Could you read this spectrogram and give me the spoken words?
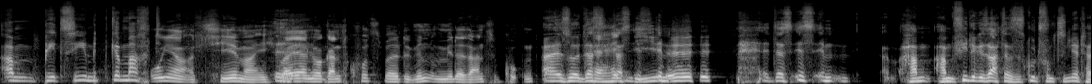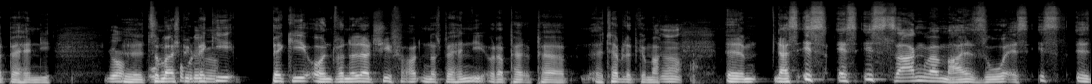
am PC mitgemacht. Oh ja, erzähl mal. Ich war ja nur ganz kurz mal drin, um mir das anzugucken. Also das, das ist im, das ist im haben, haben viele gesagt, dass es gut funktioniert hat per Handy. ja, Äh, zum Beispiel Probleme. Becky, Becky und Vanilla Chief hatten das per Handy oder per, per äh, Tablet gemacht. Ja. Ähm, das ist, es ist, sagen wir mal so, es ist äh,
